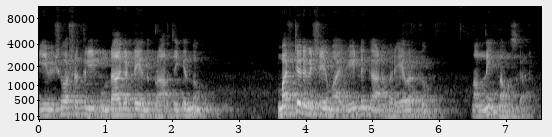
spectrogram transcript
ഈ വിഷുവർഷത്തിൽ ഉണ്ടാകട്ടെ എന്ന് പ്രാർത്ഥിക്കുന്നു. മറ്റൊരു വിഷയമായി വീണ്ടും കാണും. വരെ ഏവർക്കും നന്ദി നമസ്കാരം.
